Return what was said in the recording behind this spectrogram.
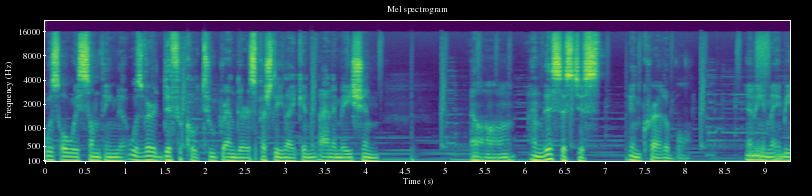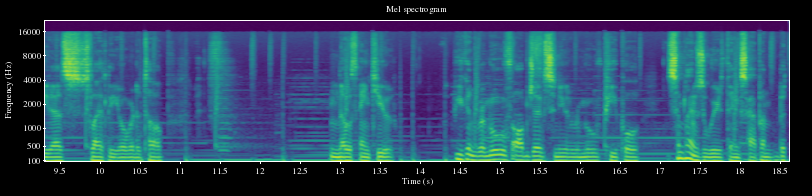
was always something that was very difficult to render, especially like in animation. Uh, and this is just incredible. I mean, maybe that's slightly over the top. No, thank you. You can remove objects and you can remove people. Sometimes weird things happen, but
